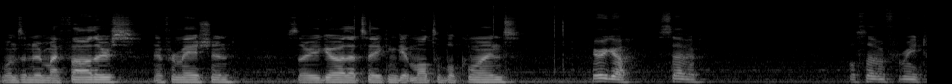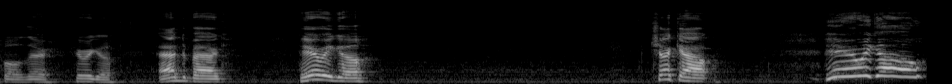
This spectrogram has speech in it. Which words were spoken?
one's under my father's information. So there you go, that's how you can get multiple coins. Here we go, seven. Well, seven for me, 12 there. Here we go. Add to bag. Here we go. Check out. Here we go.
